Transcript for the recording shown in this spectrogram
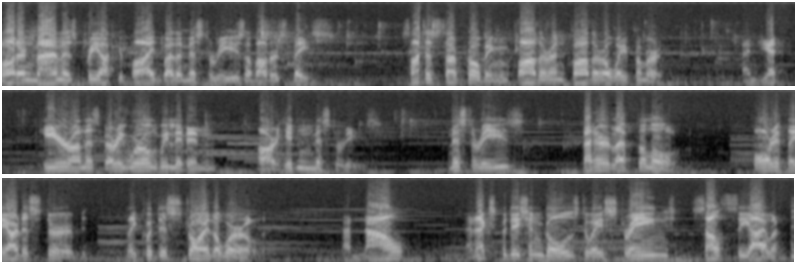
Modern man is preoccupied by the mysteries of outer space. Scientists are probing farther and farther away from Earth. And yet, here on this very world we live in, are hidden mysteries. Mysteries better left alone. For if they are disturbed, they could destroy the world. And now, an expedition goes to a strange South Sea island.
